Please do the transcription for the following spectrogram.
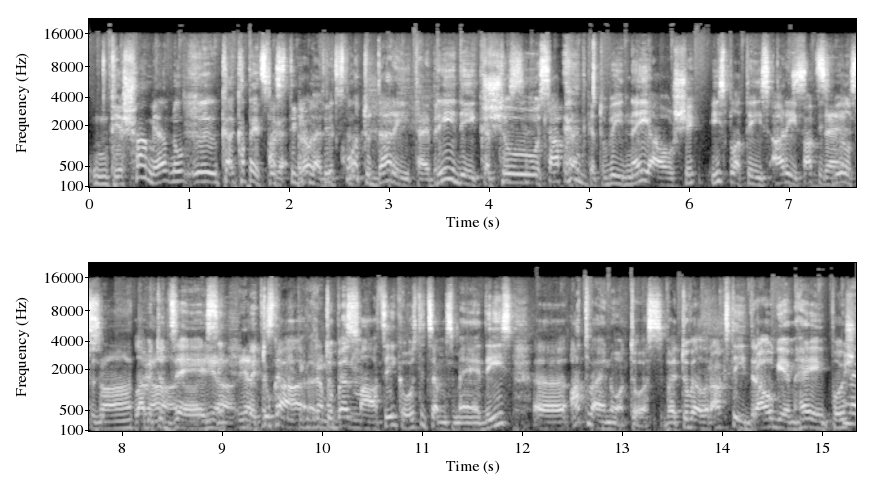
mm, tiešām, jā, nu, kā, kāpēc tas tik ļoti ko tu darīji tajā brīdī, kad tu saprati, ka tu biji nejauši izplatījis arī faktiski viltu? Labi, tu dzēsi, bet tu kā tu dramatiski. mācīji, ka uzticams mēdīs uh, atvainotos, vai tu vēl rakstīji draugiem, hei, puiši,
